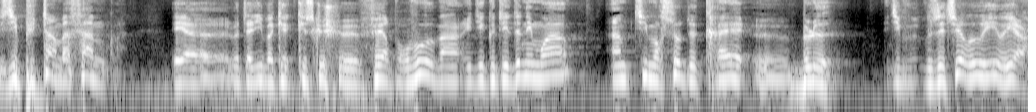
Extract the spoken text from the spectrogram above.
Il se dit putain, ma femme, quoi. Et euh, l'autre a dit bah, que- qu'est-ce que je peux faire pour vous? Ben, il dit écoutez, donnez-moi un petit morceau de craie euh, bleue. Il dit, vous, êtes sûr? Oui, oui, oui. Alors,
